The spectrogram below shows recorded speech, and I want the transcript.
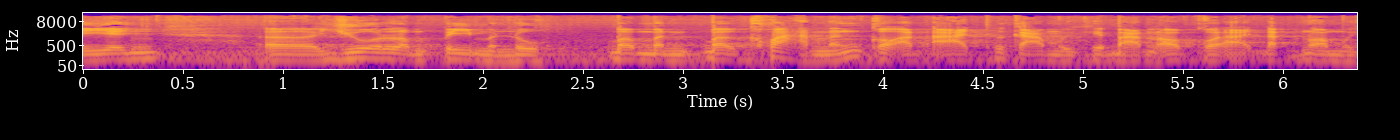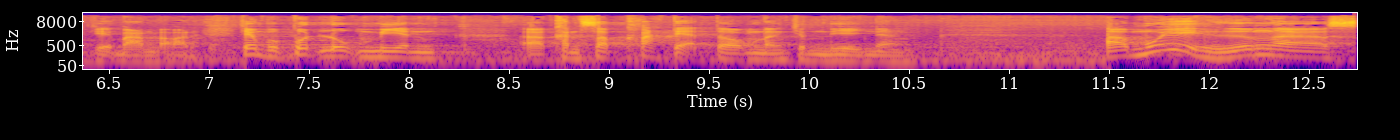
នាញយល់អំពីមនុស្សបើមិនបើខ្វះហ្នឹងក៏អត់អាចធ្វើការមួយគេបានល្អក៏អាចដឹកនាំមួយគេបានល្អដែរអញ្ចឹងពុទ្ធលោកមាន concept ខ្លះតាក់ទងនឹងជំនាញហ្នឹង មួយរឿងស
